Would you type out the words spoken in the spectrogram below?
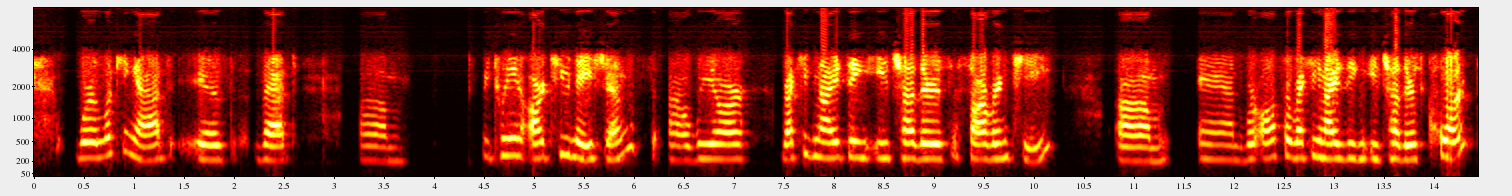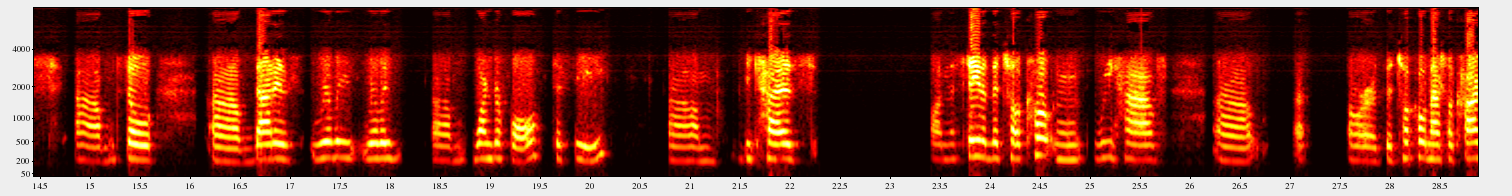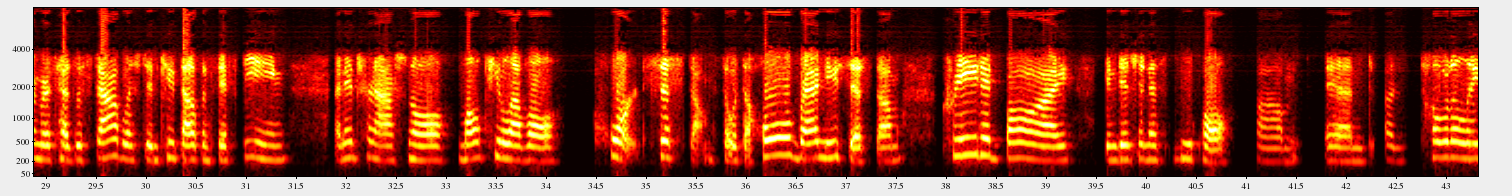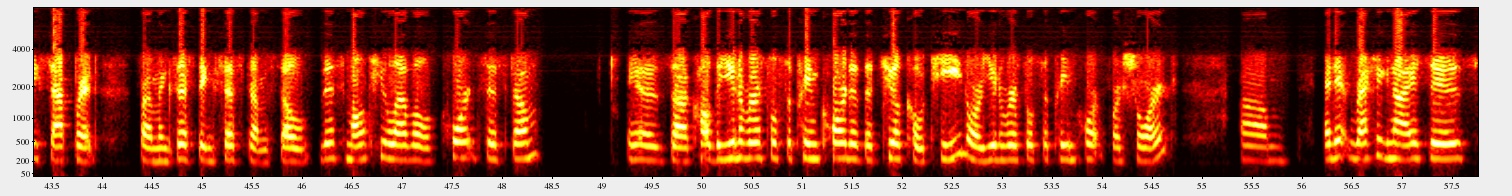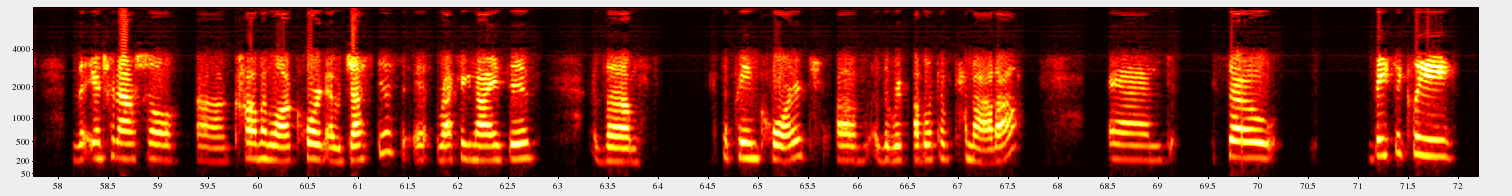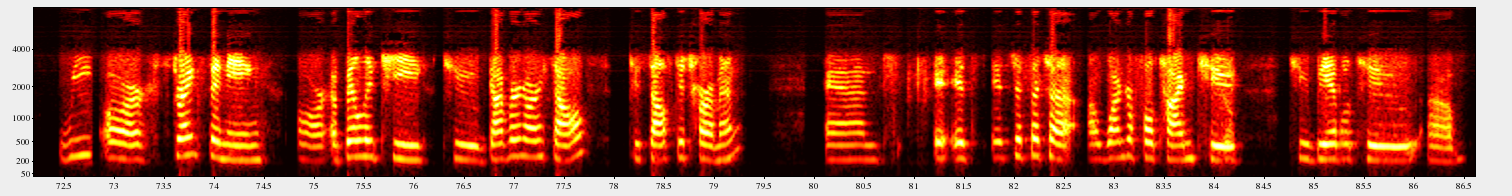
we're looking at is that. Um, between our two nations. Uh, we are recognizing each other's sovereignty, um, and we're also recognizing each other's courts. Um, so um, that is really, really um, wonderful to see um, because on the state of the Chilcotin, we have, uh, uh, or the Chilcotin National Congress has established in 2015 an international multi-level court system. So it's a whole brand new system created by indigenous people um, and a totally separate from existing systems. So this multi-level court system is uh, called the Universal Supreme Court of the Chilcotin, or Universal Supreme Court for short. Um, and it recognizes the International uh, Common Law Court of Justice. It recognizes the Supreme Court of the Republic of Kanata. And so basically, we are strengthening our ability to govern ourselves, to self-determine, and it, it's it's just such a, a wonderful time to to be able to um,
